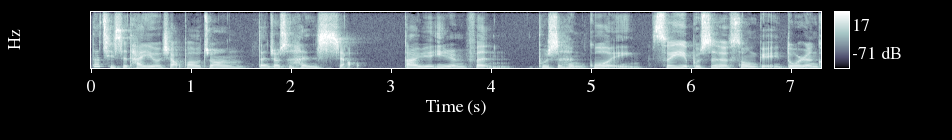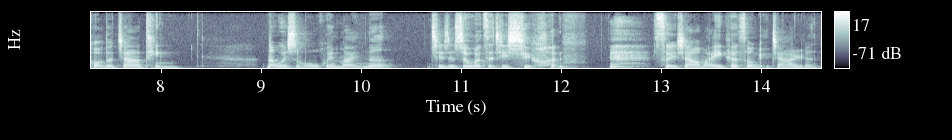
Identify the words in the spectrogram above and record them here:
那其实它也有小包装，但就是很小，大约一人份，不是很过瘾，所以也不适合送给多人口的家庭。那为什么我会买呢？其实是我自己喜欢，所以想要买一颗送给家人。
